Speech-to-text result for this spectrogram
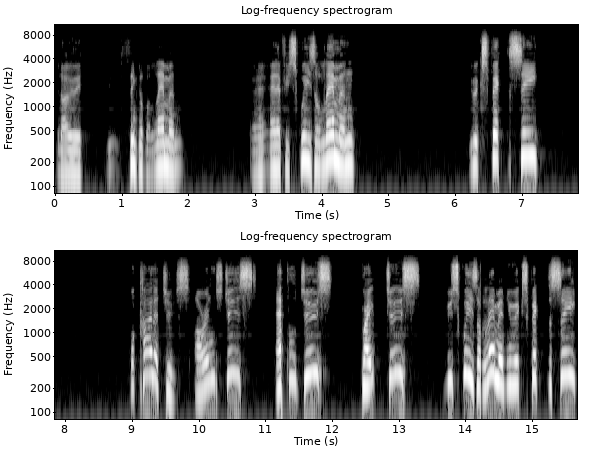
You know, you think of a lemon, uh, and if you squeeze a lemon, you expect to see what kind of juice? Orange juice? Apple juice? Grape juice? You squeeze a lemon, you expect to see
